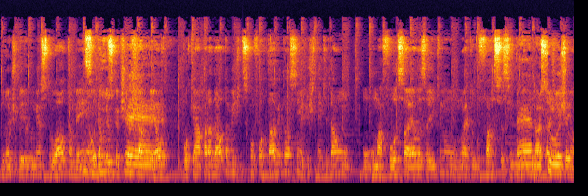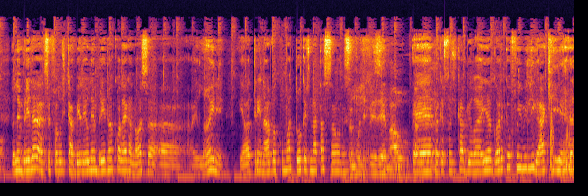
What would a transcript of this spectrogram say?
durante o período menstrual também é outra coisa que eu tiro o É. chapéu, porque é uma parada altamente desconfortável, então assim, a gente tem que dar um- um- uma força a elas aí que não, não é tudo fácil assim também, É, nosso é pra uso. gente, não. Eu lembrei da. Você falou de cabelo aí, eu lembrei de uma colega nossa, a, a Elaine, e ela treinava com uma touca de natação, né? Pra poder preservar o cabelo. É, pra questão de cabelo. Aí agora que eu fui me ligar que era,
